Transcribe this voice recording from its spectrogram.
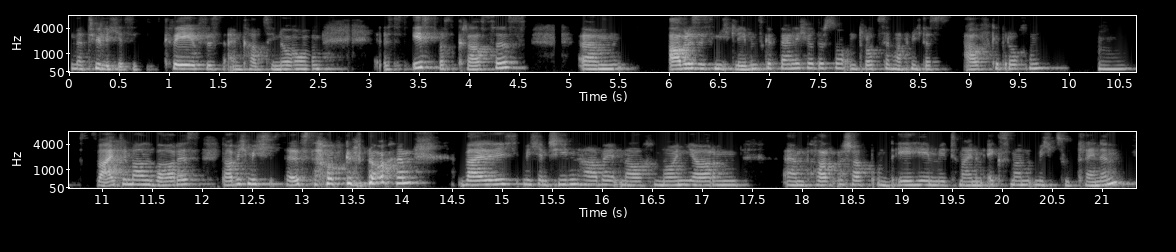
natürlich, es ist Krebs, es ist ein Karzinom, es ist was Krasses. Ähm, aber es ist nicht lebensgefährlich oder so und trotzdem hat mich das aufgebrochen. Mhm. Zweite Mal war es, da habe ich mich selbst aufgebrochen, weil ich mich entschieden habe, nach neun Jahren ähm, Partnerschaft und Ehe mit meinem Ex-Mann mich zu trennen.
